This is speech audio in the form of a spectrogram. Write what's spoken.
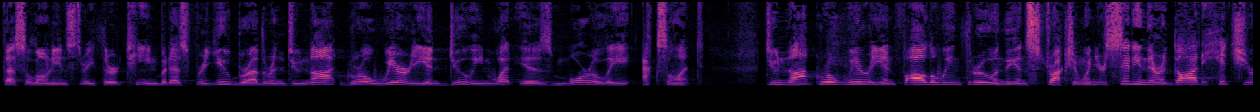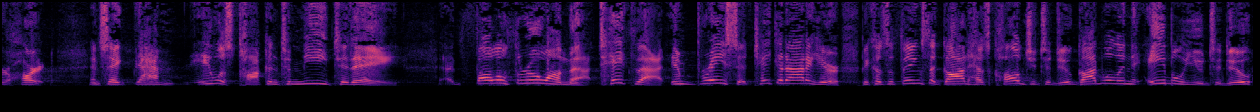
Thessalonians 3:13 But as for you brethren do not grow weary in doing what is morally excellent. Do not grow weary in following through in the instruction when you're sitting there and God hits your heart and say, "Damn, he was talking to me today." Follow through on that. Take that. Embrace it. Take it out of here. Because the things that God has called you to do, God will enable you to do,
